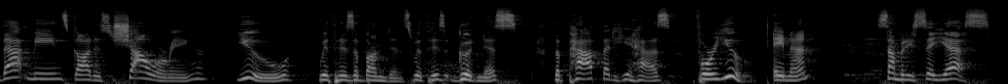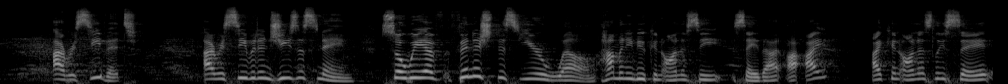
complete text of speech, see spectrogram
That means God is showering you with his abundance, with his goodness, the path that he has for you. Amen? Amen. Somebody say, Yes, I receive it. I receive it in Jesus' name. So we have finished this year well. How many of you can honestly say that? I, I, I can honestly say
